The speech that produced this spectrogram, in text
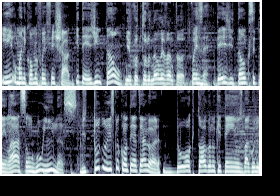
e o manicômio foi fechado. E desde então, E o Cthulhu não levantou. pois é, desde então o que se tem lá são ruínas de tudo isso que eu contei até agora. Do octógono que tem os bagulho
